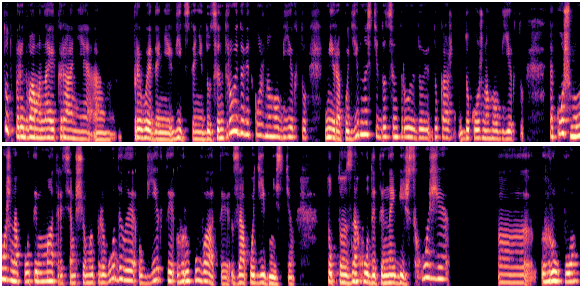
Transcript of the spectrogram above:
Тут перед вами на екрані е, приведені відстані до центроїду від кожного об'єкту, міра подібності до центроїду до, кожного об'єкту. Також можна по тим матрицям, що ми приводили, об'єкти групувати за подібністю, тобто знаходити найбільш схожі е, групу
